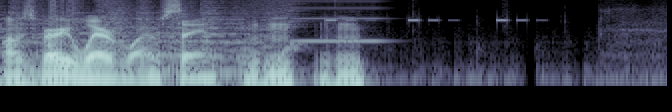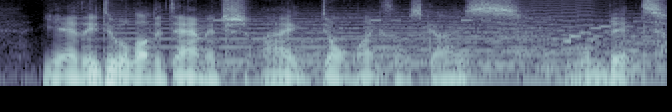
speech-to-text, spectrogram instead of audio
I was very aware of what I was saying. Mm-hmm, mm-hmm. Yeah, they do a lot of damage. I don't like those guys. One bit.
